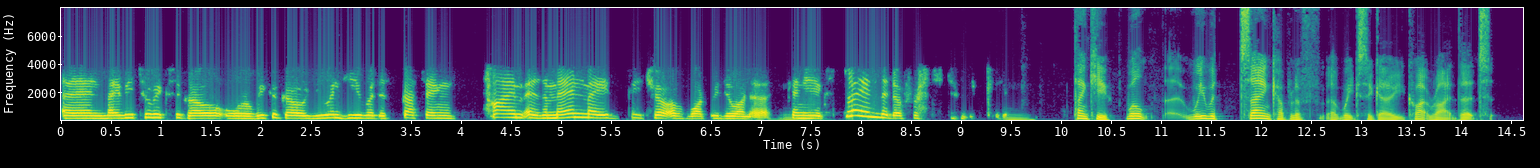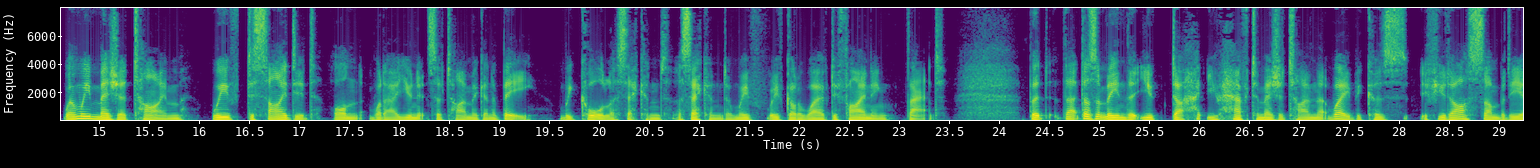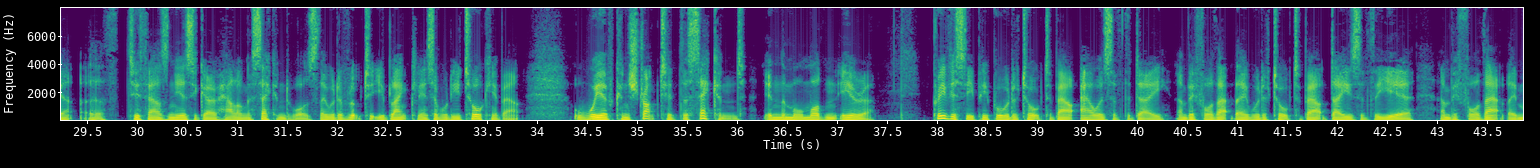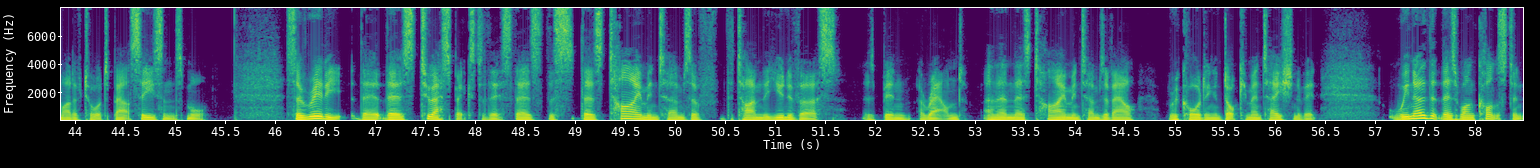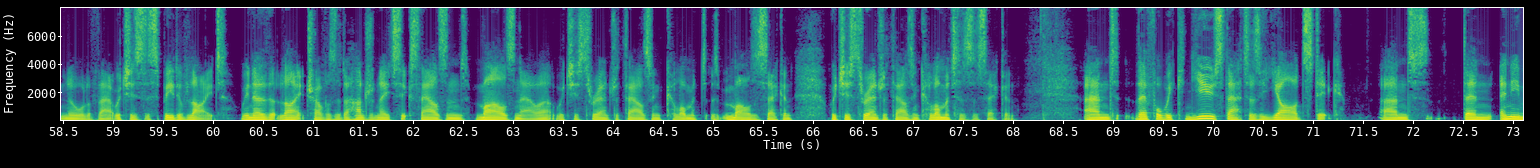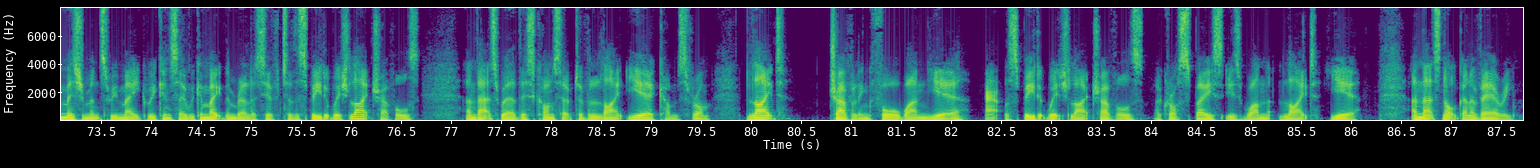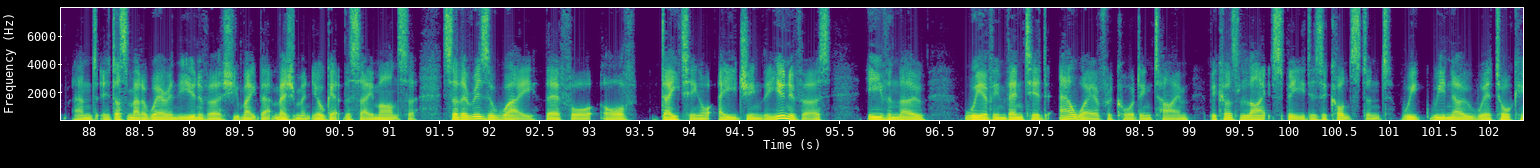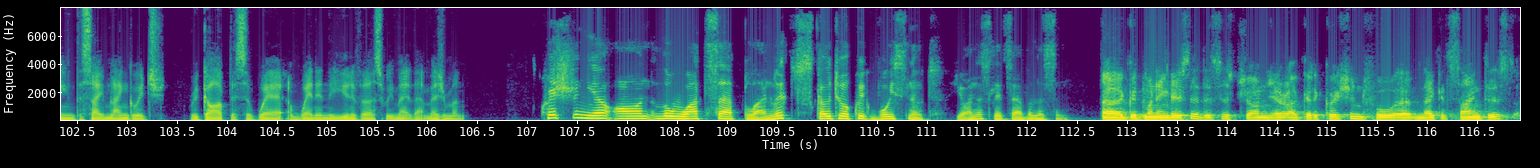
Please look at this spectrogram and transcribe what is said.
And maybe two weeks ago or a week ago, you and he were discussing time as a man made feature of what we do on Earth. Mm. Can you explain the difference to me, please? Mm. Thank you. Well, uh, we were saying a couple of uh, weeks ago, you're quite right, that when we measure time, we've decided on what our units of time are going to be. We call a second a second, and we've we've got a way of defining that. But that doesn't mean that you you have to measure time that way because if you'd asked somebody uh, uh, 2,000 years ago how long a second was, they would have looked at you blankly and said, What are you talking about? We have constructed the second in the more modern era. Previously, people would have talked about hours of the day, and before that, they would have talked about days of the year, and before that, they might have talked about seasons more. So really, there, there's two aspects to this. There's this, there's time in terms of the time the universe has been around, and then there's time in terms of our recording and documentation of it. We know that there's one constant in all of that, which is the speed of light. We know that light travels at 186,000 miles an hour, which is 300,000 kilometers miles a second, which is 300,000 kilometers a second, and therefore we can use that as a yardstick. And then any measurements we make, we can say we can make them relative to the speed at which light travels, and that's where this concept of a light year comes from. Light traveling for one year at the speed at which light travels across space is one light year. And that's not going to vary. And it doesn't matter where in the universe you make that measurement, you'll get the same answer. So there is a way, therefore, of dating or aging the universe, even though we have invented our way of recording time because light speed is a constant. We, we know we're talking the same language regardless of where and when in the universe we make that measurement. Question here on the WhatsApp line. Let's go to a quick voice note. Johannes, let's have a listen. Uh, good morning, Lisa. This is John here. I've got a question for uh, Naked Scientist.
